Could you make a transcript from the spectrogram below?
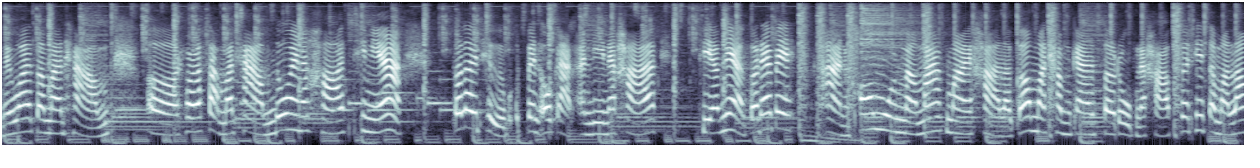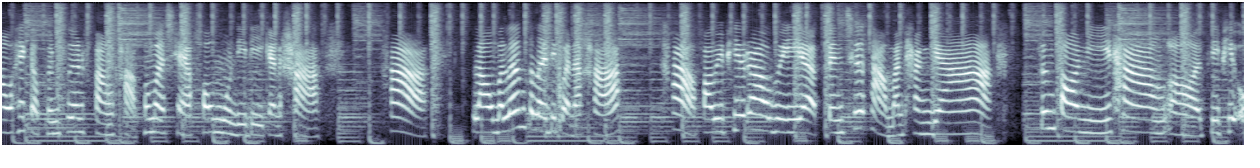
ไม่ว่าจะมาถามโทรศัพท์มาถามด้วยนะคะ ทีเนี้ยก็เลยถือเป็นโอกาสอันดีนะคะ เจี๊ยบเนี่ยก็ได้ไป อ่านข้อมูลมามากมายค่ะ แล้วก็มาทำการสรุปนะคะ เพื่อที่จะมาเล่าให้กับเพื่อนๆฟังค่ะ เพื่อมาแชร์ข้อมูลดีๆ กันค่ะ ค่ะ เรามาเริ่มกันเลยดีกว่านะคะ ค่ะ ฟาวิพิราเวียเป็นชื่อสามัญทางยาซึ่งตอนนี้ทาง GPO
